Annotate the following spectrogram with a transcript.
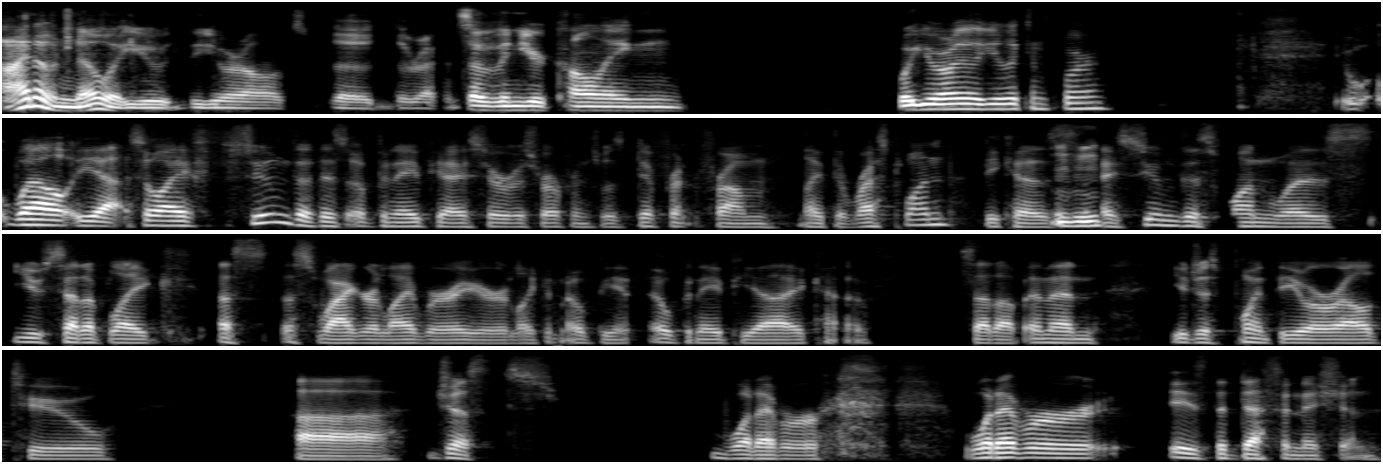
I don't know what you the URL the the reference. So when you're calling, what URL are you looking for? Well, yeah. So I assumed that this Open API service reference was different from like the REST one because mm-hmm. I assumed this one was you set up like a, a Swagger library or like an Open Open API kind of setup, and then you just point the URL to uh, just whatever whatever is the definition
